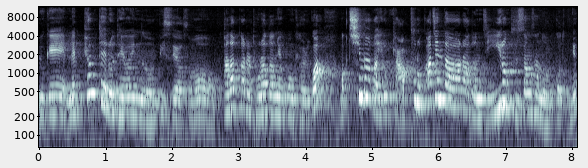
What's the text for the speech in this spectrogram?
이게 랩 형태로 되어 있는 원피스여서 바닷가를 돌아다녀 본 결과 막 치마가 이렇게 앞으로 까진다라든지 이런 불상사는 없거든요.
